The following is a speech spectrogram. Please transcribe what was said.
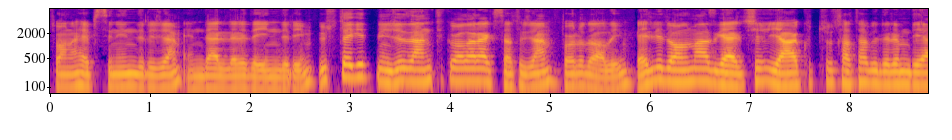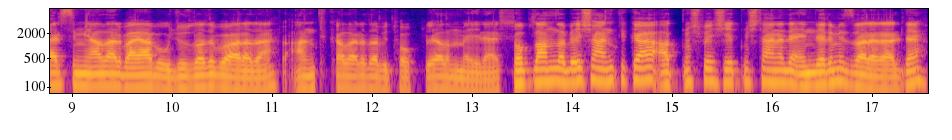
Sonra hepsini indireceğim. Enderleri de indireyim. Üste gitmeyeceğiz. Antik olarak satacağım. Soru da alayım. Belli de olmaz gerçi. Yakut'u satabilirim. Diğer simyalar bayağı bir ucuzladı bu arada. Şu antikaları da bir toplayalım beyler. Toplamda 5 antika 65-70 tane de enderimiz var herhalde.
